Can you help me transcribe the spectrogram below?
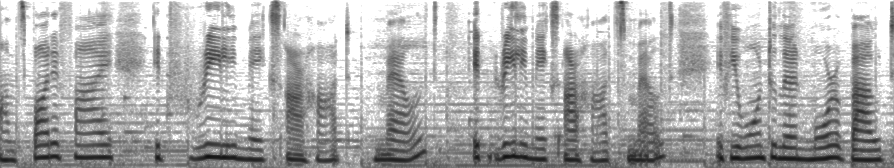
on Spotify. It really makes our heart melt. It really makes our hearts melt. If you want to learn more about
